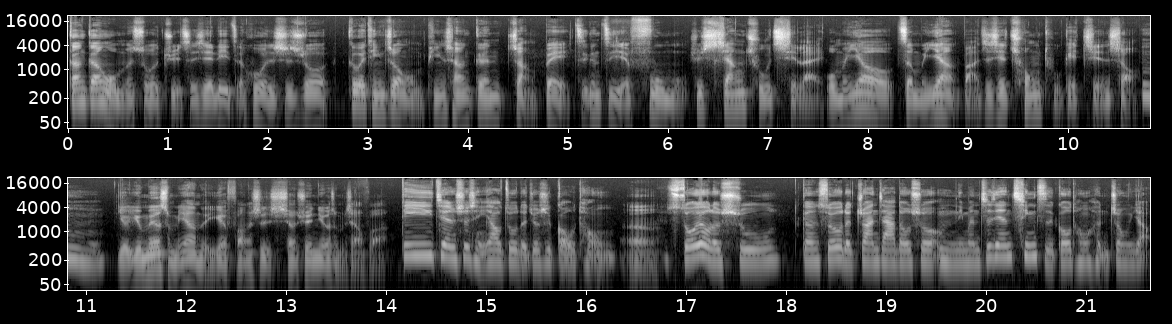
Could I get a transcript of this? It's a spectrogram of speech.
刚刚我们所举这些例子，或者是说各位听众，我们平常跟长辈、跟自己的父母去相处起来，我们要怎么样把这些冲突给减少？嗯，有有没有什么样的一个方式？小轩，你有什么想法？第一件事情要做的就是沟通。嗯，所有的书。跟所有的专家都说，嗯，你们之间亲子沟通很重要。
